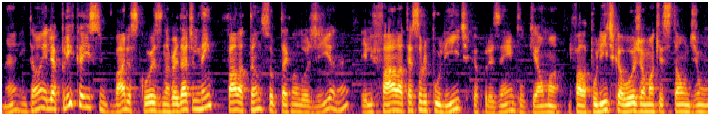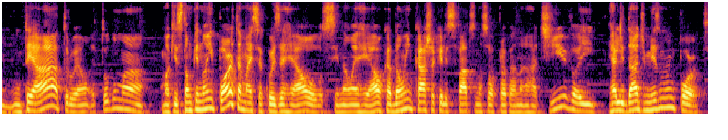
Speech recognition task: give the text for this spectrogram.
Né? Então ele aplica isso em várias coisas. Na verdade, ele nem fala tanto sobre tecnologia, né? Ele fala até sobre política, por exemplo, que é uma. Ele fala política hoje é uma questão de um, um teatro, é, é, toda uma, uma questão que não importa mais se a coisa é real ou se não é real. Cada um encaixa aqueles fatos na sua própria narrativa e realidade mesmo não importa.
